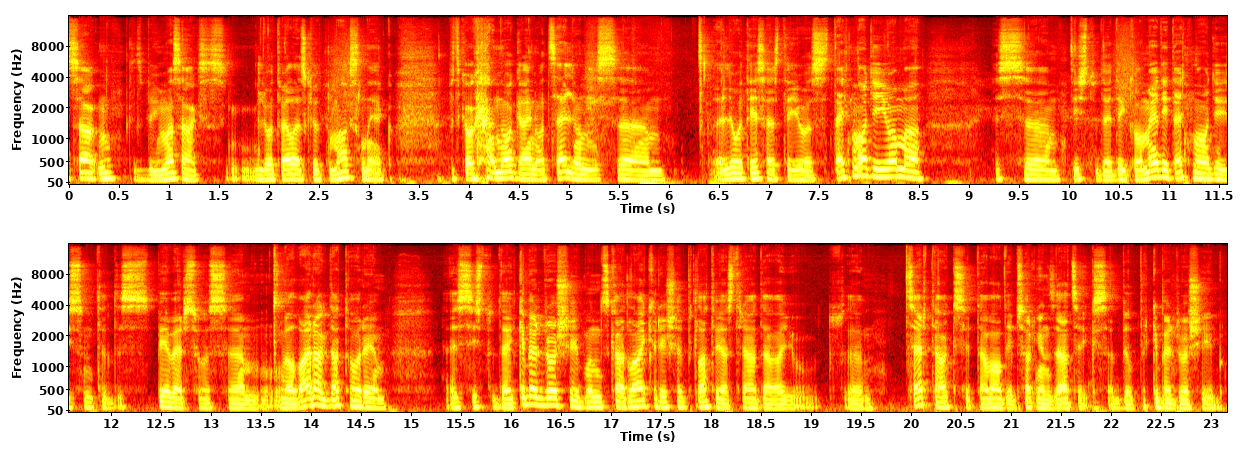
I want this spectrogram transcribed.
sāku, nu, kad biju mazāks, es ļoti vēlējos kļūt par mākslinieku, bet kaut kā nogāju no ceļa un es um, ļoti iesaistījos tehnoloģiju jomā. Es um, izstudēju digitālo mediju tehnoloģijas, un tad es pievērsos um, vēl vairāk datoriem. Es izstudēju kiberdrošību, un kādu laiku arī šeit Latvijā strādāju. CERTā, kas ir tā valdības organizācija, kas atbild par kiberdrošību.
